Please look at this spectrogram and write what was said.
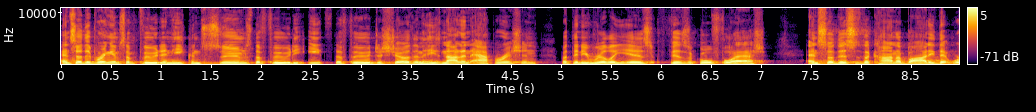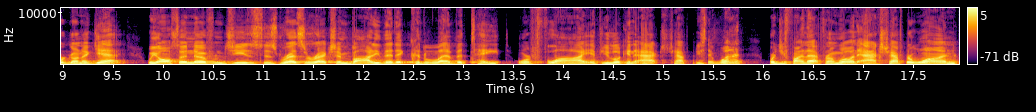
And so they bring him some food, and he consumes the food. He eats the food to show them he's not an apparition, but that he really is physical flesh. And so this is the kind of body that we're going to get. We also know from Jesus' resurrection body that it could levitate or fly. If you look in Acts chapter, you say, What? Where'd you find that from? Well, in Acts chapter 1,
